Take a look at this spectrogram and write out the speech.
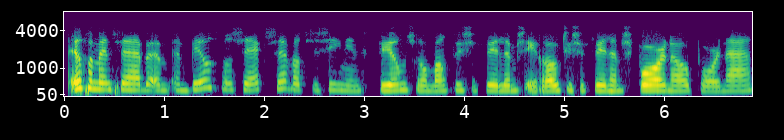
Heel veel mensen hebben een, een beeld van seks, hè, wat ze zien in films, romantische films, erotische films, porno, porna.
